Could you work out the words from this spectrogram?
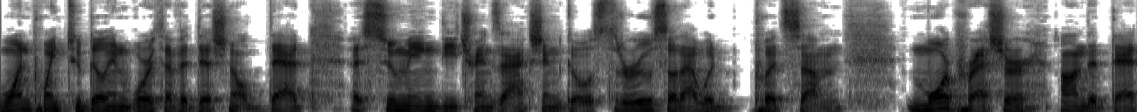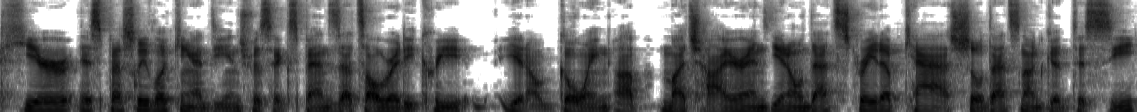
1.2 billion worth of additional debt, assuming the transaction goes through. So that would put some more pressure on the debt here, especially looking at the interest expense that's already cre- you know going up much higher, and you know that's straight up cash, so that's not good to see.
